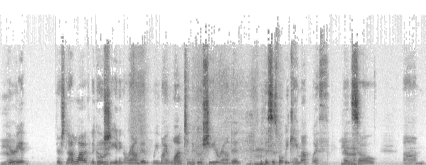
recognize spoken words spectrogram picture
Yeah. Period. There's not a lot of negotiating around it. We might want to negotiate around it, but this is what we came up with. Mm-hmm. Yeah. And so, um,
